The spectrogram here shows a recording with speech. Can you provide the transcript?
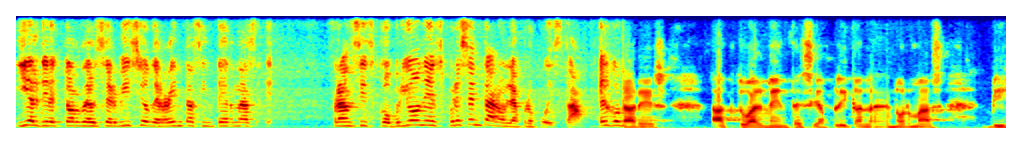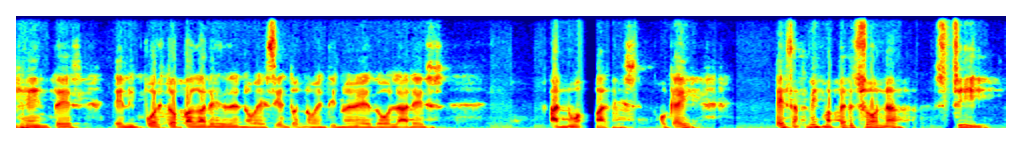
y el director del Servicio de Rentas Internas, Francisco Briones, presentaron la propuesta. El Actualmente se aplican las normas vigentes. El impuesto a pagar es de 999 dólares anuales. ¿ok? Esa misma persona, si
